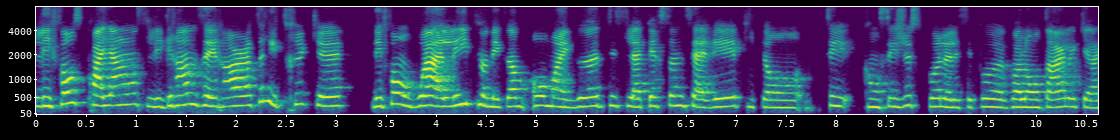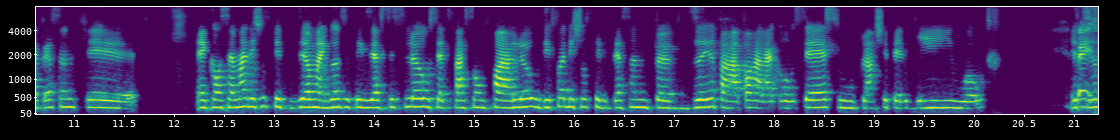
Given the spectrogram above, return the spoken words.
les fausses croyances, les grandes erreurs, tu sais, les trucs que des fois, on voit aller, puis on est comme, oh my God, si la personne savait, puis qu'on, tu sais, qu'on sait juste pas, là, c'est pas volontaire, là, que la personne fait inconsciemment des choses que tu dis, oh my god, cet exercice-là ou cette façon de faire-là, ou des fois des choses que les personnes peuvent dire par rapport à la grossesse ou plancher pelvien ou autre? Ben,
